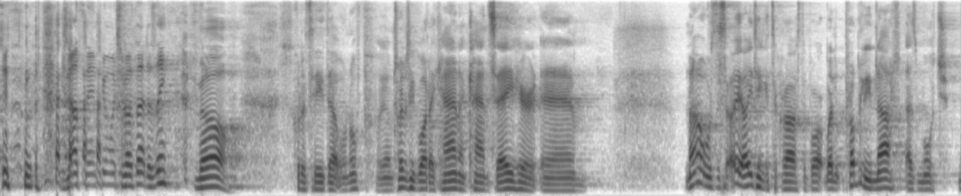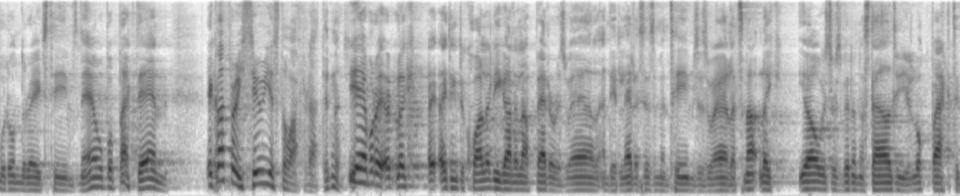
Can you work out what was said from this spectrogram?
He's not saying too much about that, is he? No. Could have teed that one up. I'm trying to think what I can and can't say here. Um, no, it was this, I, I think it's across the board. Well, probably not as much with underage teams now, but back then, It got very serious though after that, didn't it? Yeah, but I, like I, I think the quality got a lot better as well, and the athleticism in teams as well. It's not like you always there's a bit of nostalgia. You look back to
